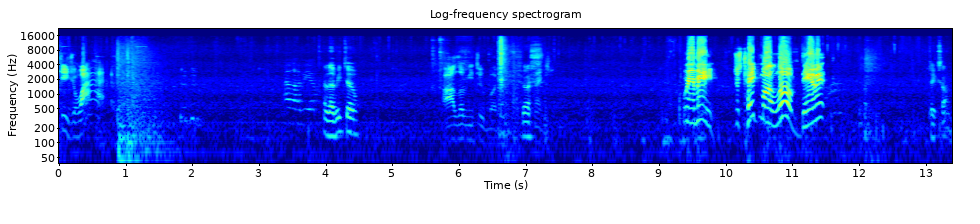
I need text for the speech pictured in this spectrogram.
She's your wife. I love you. I love you too. I love you too, buddy. Shush. Thanks. What do you mean? Just take my love, damn it! Take something.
